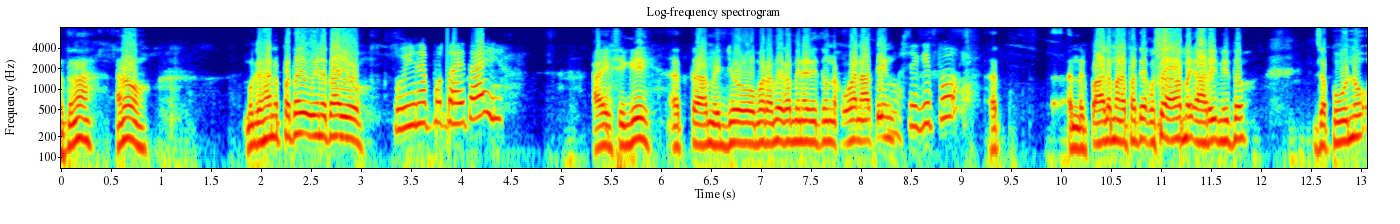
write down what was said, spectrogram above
Ito nga. Ano? Maghahanap pa tayo, uwi na tayo. Uwi na po tayo, tay. Ay, sige. At ah, medyo marami-rami na dito nakuha natin. O, sige po. At ah, nagpaalam na pati ako sa may-ari nito. Sa puno.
